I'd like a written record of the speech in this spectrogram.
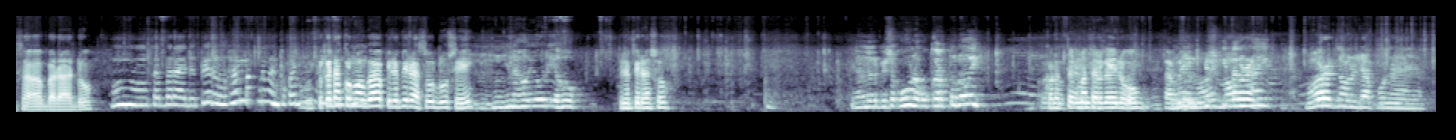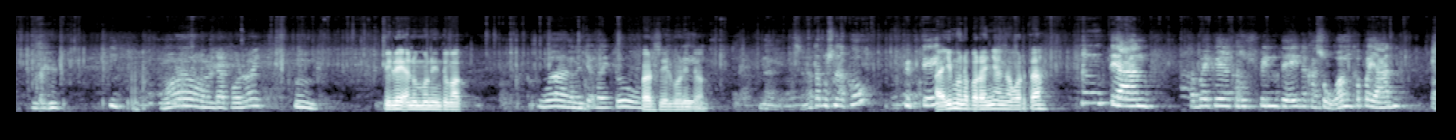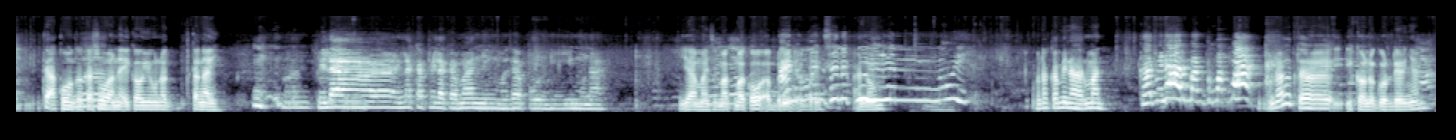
sa barado. Hmm, sa barado pero hamak naman to kanina. Ito kadakon mo ga, pilang piraso, 12. Hmm, hinahoy uli ako. Pilang piraso. Pinang nervous ako na ko karton oy. Karantan man talaga yung loob. Tama mo. Morag, na ulda po na. Morag na ulda po noy. Hmm. Pila ano mo nito, Mac? One, two. Parcel mo nito. Natapos na ako. 50. Ay, mo na para niya nga warta. Hmm, tiyan. Sabay kayo nakasuspinde, nakasuwang ka pa yan. Ita ako ang kakasuhan na ikaw yung nagtangay. Pila, nakapila ka man yung magapon, hihi mo na. Yaman si Mac, oh, abri, Ano sana Ano? kuya yan, oy. Una kami na, Harman. Kami na, Arman, tumakma. Una, ta, ikaw nag-order niyan.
